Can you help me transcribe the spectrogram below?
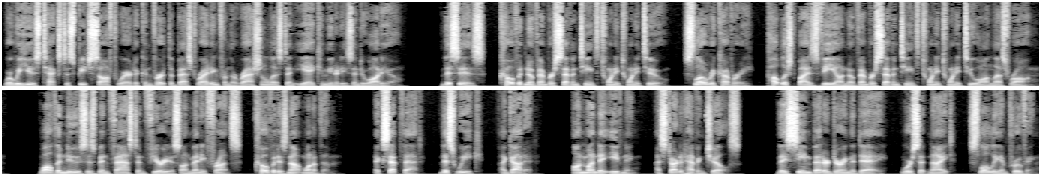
where we use text to speech software to convert the best writing from the rationalist and EA communities into audio. This is COVID November 17, 2022. Slow Recovery, published by Zvi on November 17, 2022 on Less Wrong. While the news has been fast and furious on many fronts, COVID is not one of them. Except that, this week, I got it. On Monday evening, I started having chills. They seem better during the day, worse at night, slowly improving.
